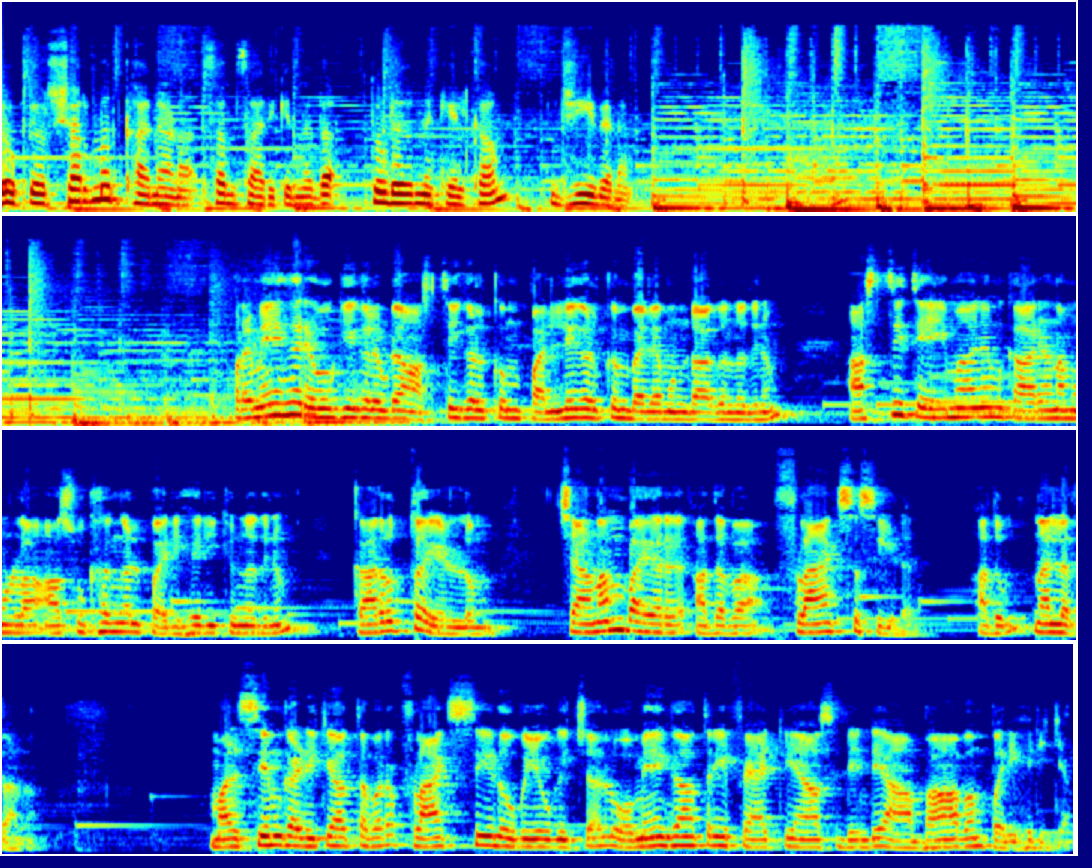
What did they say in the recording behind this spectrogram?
doctor Sharmad ഖാനാണ് സംസാരിക്കുന്നത്. തുടർന്ന് കേൾക്കാം ജീവനം. പ്രമേഹ രോഗികളുടെ അസ്ഥികൾക്കും പല്ലുകൾക്കും ബലമുണ്ടാകുന്നതിനും അസ്ഥി തേയ്മാനം കാരണമുള്ള അസുഖങ്ങൾ പരിഹരിക്കുന്നതിനും കറുത്ത എള്ളും ചണം പയർ അഥവാ ഫ്ലാക്സ് സീഡ് അതും നല്ലതാണ്. മത്സ്യം കഴിക്കാത്തവർ ഫ്ലാക്സ് സീഡ് ഉപയോഗിച്ചാൽ ഒമേഗ ത്രീ ഫാറ്റി ആസിഡിന്റെ അഭാവം പരിഹരിക്കാം.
